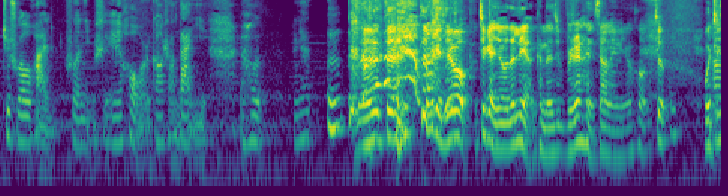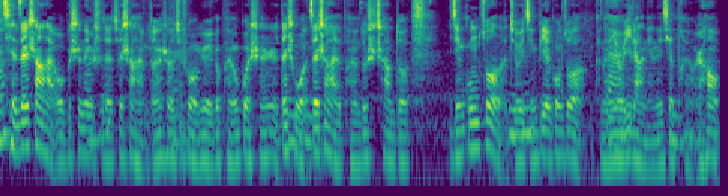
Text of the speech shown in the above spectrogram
去说的话，说你们是零零后，我是刚上大一，然后人家嗯，嗯，对，特别感觉我就感觉我的脸可能就不是很像零零后，就。我之前在上海，我不是那个暑假去上海嘛，当时就说我们有一个朋友过生日，但是我在上海的朋友都是差不多已经工作了，就已经毕业工作了，可能也有一两年的一些朋友，然后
